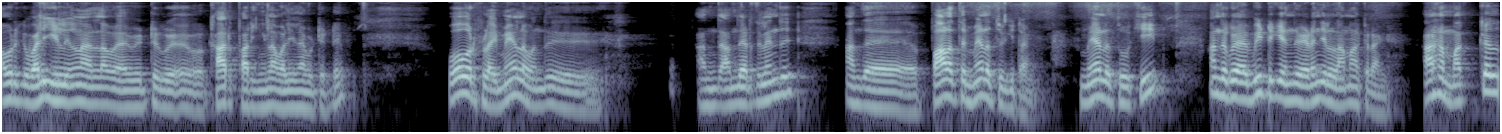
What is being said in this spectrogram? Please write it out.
அவருக்கு வழிகளெல்லாம் எல்லாம் விட்டு கார் பார்க்கிங்லாம் வழியெல்லாம் விட்டுட்டு ஓவர் ஃப்ளை மேலே வந்து அந்த அந்த இடத்துலேருந்து அந்த பாலத்தை மேலே தூக்கிட்டாங்க. மேலே தூக்கி அந்த வீட்டுக்கு எந்த இடைஞ்சல் இல்லாமல் ஆக்குறாங்க. ஆக மக்கள்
